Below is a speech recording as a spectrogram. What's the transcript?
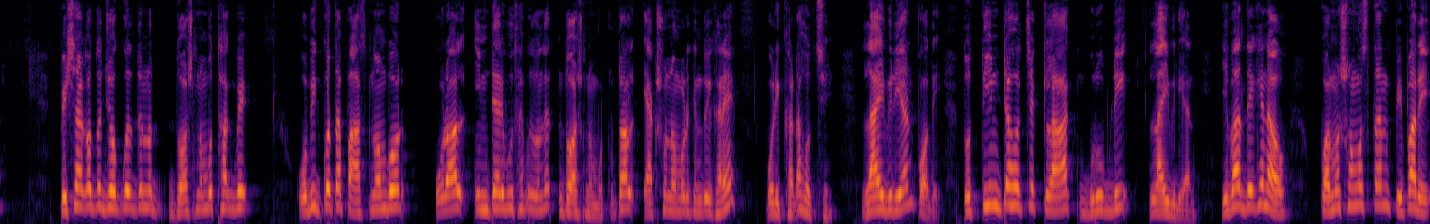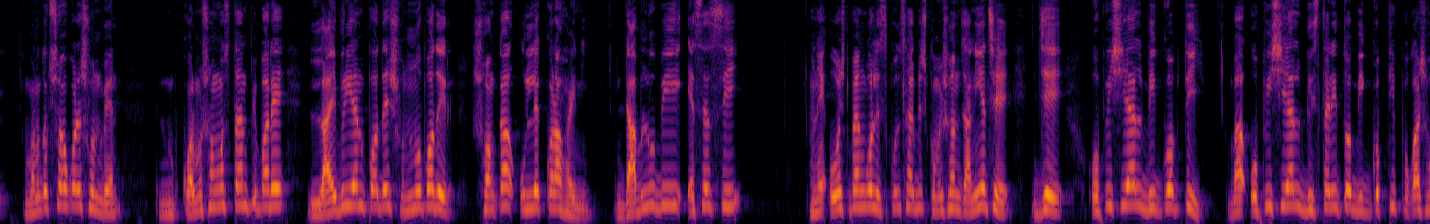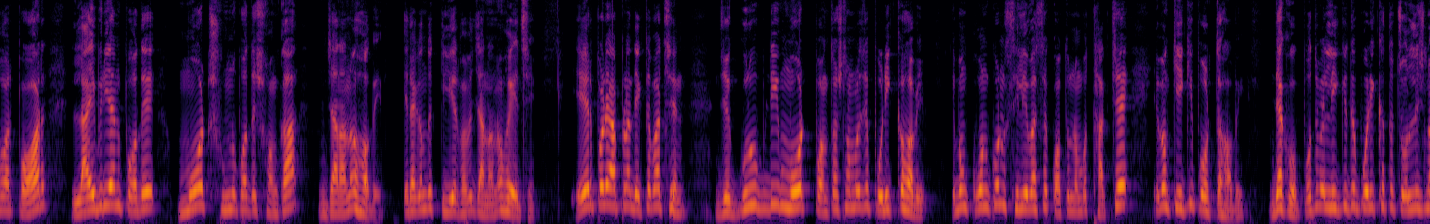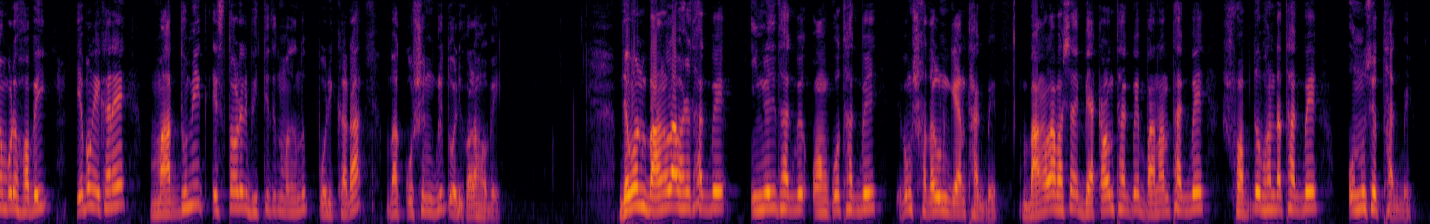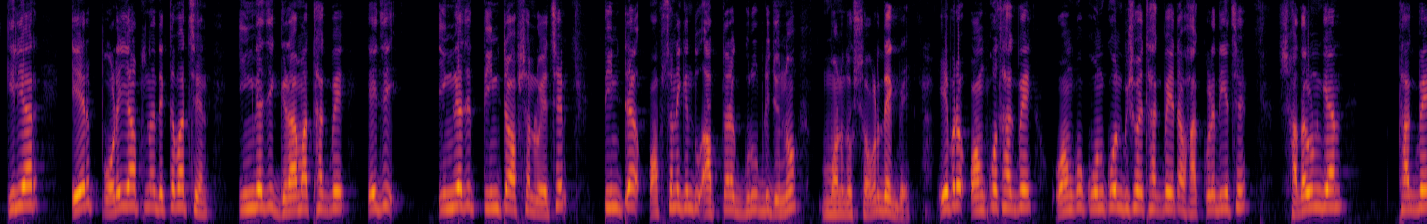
পেশাগত যোগ্যতার জন্য দশ নম্বর থাকবে। অভিজ্ঞতা পাঁচ নম্বর ওরাল ইন্টারভিউ থাকবে তোমাদের দশ নম্বর। টোটাল একশো নম্বর কিন্তু এখানে পরীক্ষাটা হচ্ছে লাইব্রেরিয়ান পদে। তো তিনটা হচ্ছে ক্লার্ক গ্রুপ ডি লাইব্রেরিয়ান এবার দেখে নাও, কর্মসংস্থান পেপারে মনোযোগ সহকারে শুনবেন। কর্মসংস্থান পেপারে লাইব্রেরিয়ান পদে শূন্য পদের সংখ্যা উল্লেখ করা হয়নি। ডাব্লিউবি এসএসসি মানে West Bengal school service commission জানিয়েছে যে অফিসিয়াল বিজ্ঞপ্তি বা অফিসিয়াল বিস্তারিত বিজ্ঞপ্তি প্রকাশ হওয়ার পর লাইব্রেরিয়ান পদে মোট শূন্য পদের সংখ্যা জানানো হবে। এটা কিন্তু ক্লিয়ারভাবে জানানো হয়েছে। এরপরে আপনারা দেখতে পাচ্ছেন যে গ্রুপ ডি মোট পঞ্চাশ নম্বর যে পরীক্ষা হবে এবং কোন কোন সিলেবাসে কত নম্বর থাকছে এবং কী কী পড়তে হবে। দেখো, প্রথমে লিখিত পরীক্ষা তো চল্লিশ নম্বরে হবেই এবং এখানে মাধ্যমিক স্তরের ভিত্তিতে তোমাদের কিন্তু পরীক্ষাটা বা কোশ্চেনগুলি তৈরি করা হবে। যেমন বাংলা ভাষা থাকবে, ইংরেজি থাকবে, অঙ্ক থাকবে এবং সাধারণ জ্ঞান থাকবে। বাংলা ভাষায় ব্যাকরণ থাকবে, বানান থাকবে শব্দ ভাণ্ডার থাকবে, অনুচ্ছেদ থাকবে। ক্লিয়ার এর পরেই আপনারা দেখতে পাচ্ছেন ইংরেজি গ্রামার থাকবে, এই যে ইংরেজির তিনটা অপশান রয়েছে। তিনটা অপশানে কিন্তু আপনারা গ্রুপ ডির জন্য মনোযোগ সহকারে দেখবে। এবারে অঙ্ক থাকবে। অঙ্ক কোন কোন বিষয়ে থাকবে এটা ভাগ করে দিয়েছে। সাধারণ জ্ঞান থাকবে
